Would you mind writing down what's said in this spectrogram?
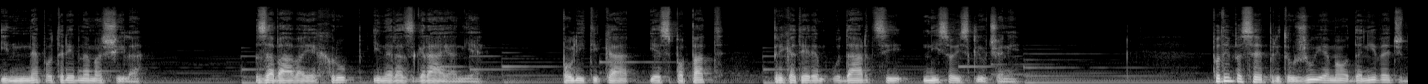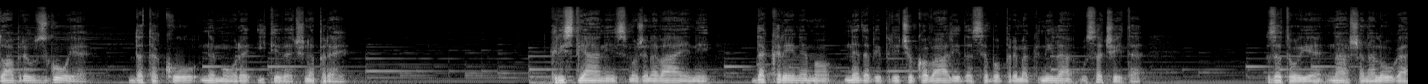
in nepotrebna mašila. Zabava je hrup in razgrajanje. Politika je spopad, pri katerem udarci niso izključeni. Potem pa se pritožujemo, da ni več dobre vzgoje, da tako ne more iti več naprej. Kristijani smo že navajeni, da krenemo, ne da bi pričakovali, da se bo premaknila vsa četa. Zato je naša naloga,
